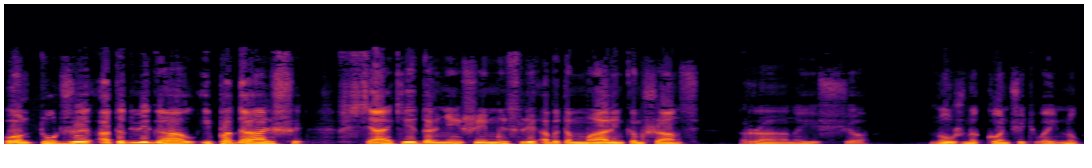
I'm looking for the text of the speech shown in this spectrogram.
он тут же отодвигал и подальше всякие дальнейшие мысли об этом маленьком шансе. Рано еще. Нужно кончить войну.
